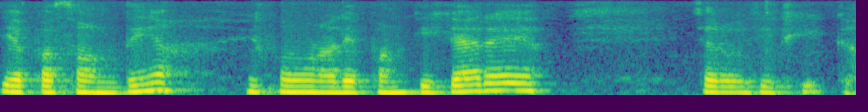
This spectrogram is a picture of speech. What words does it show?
ਤੇ ਆਪਾਂ ਸੁਣਦੇ ਹਾਂ ਵੀ ਫੋਨ ਵਾਲੇ ਆਪਾਂ ਨੂੰ ਕੀ ਕਹਿ ਰਹੇ ਆ। ਚਲੋ ਜੀ ਠੀਕ ਆ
